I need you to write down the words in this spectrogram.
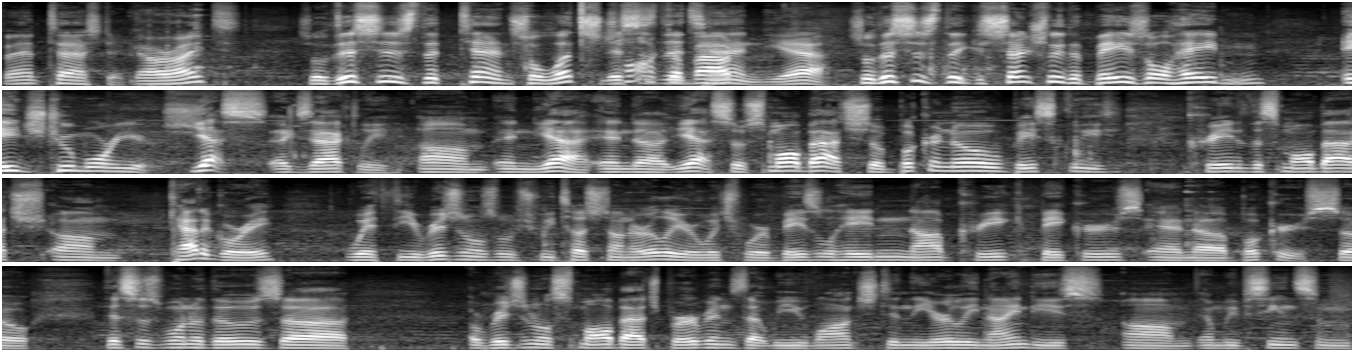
Fantastic. All right. So this is the ten. So let's This talk is the about. 10, yeah. So this is the essentially the Basil Hayden, aged two more years. Yes, exactly. Um, and yeah, and uh, yeah, so small batch. So Booker Noe basically created the small batch um, category with the originals, which we touched on earlier, which were Basil Hayden, Knob Creek, Bakers, and uh, Bookers. So this is one of those uh, original small batch bourbons that we launched in the early 90s, um, and we've seen some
